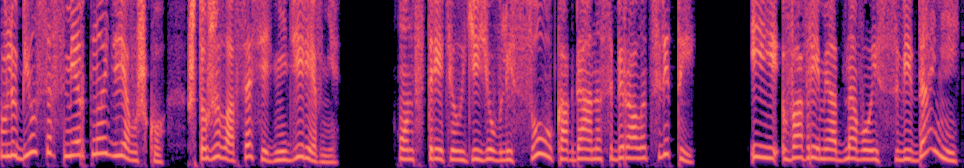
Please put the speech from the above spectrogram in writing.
влюбился в смертную девушку, что жила в соседней деревне. Он встретил ее в лесу, когда она собирала цветы. И во время одного из свиданий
